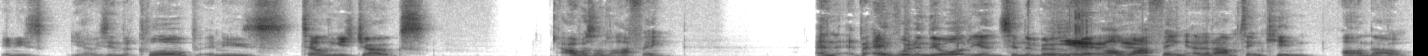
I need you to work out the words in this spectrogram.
and he's you know he's in the club and he's telling his jokes, I wasn't laughing. And but everyone in the audience in the movie Yeah, are yeah. laughing, and then I'm thinking, oh no,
